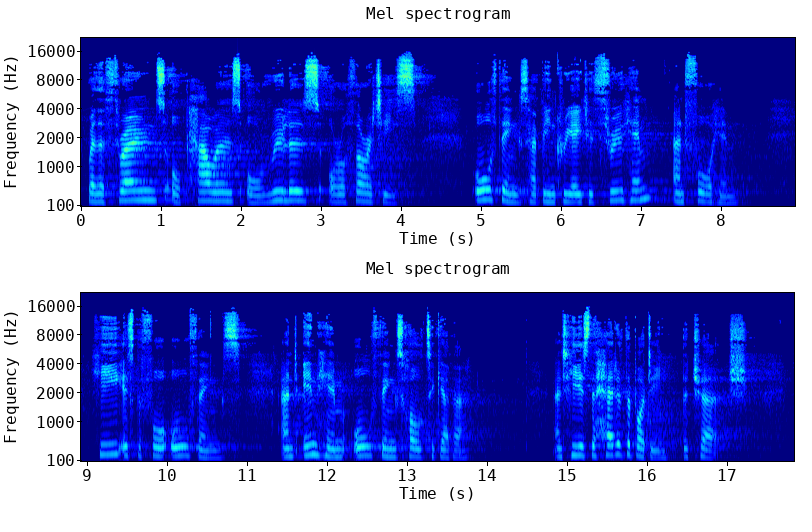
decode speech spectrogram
whether thrones or powers or rulers or authorities. All things have been created through him and for him. He is before all things, and in him all things hold together. And he is the head of the body, the church.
